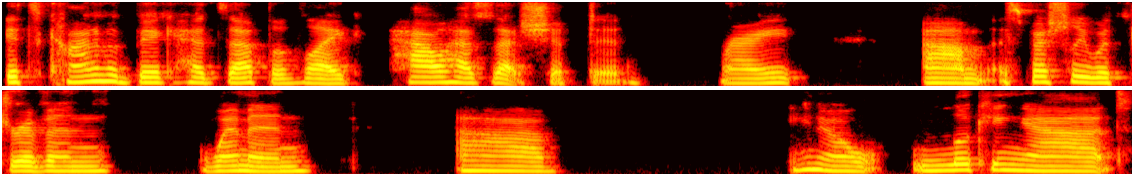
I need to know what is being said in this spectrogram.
it's kind of a big heads up of like how has that shifted, right? Um, especially with driven women, uh, you know, looking at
